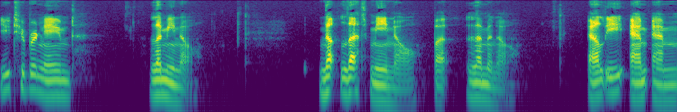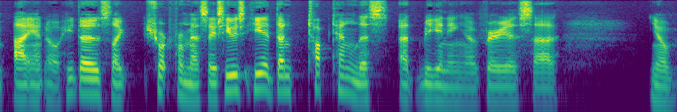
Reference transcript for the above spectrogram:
YouTuber named LEMMiNO. Not Let Me Know, but LEMMiNO. L E M M I N O. He does like short form essays. He was he had done top ten lists at the beginning of various uh, you know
